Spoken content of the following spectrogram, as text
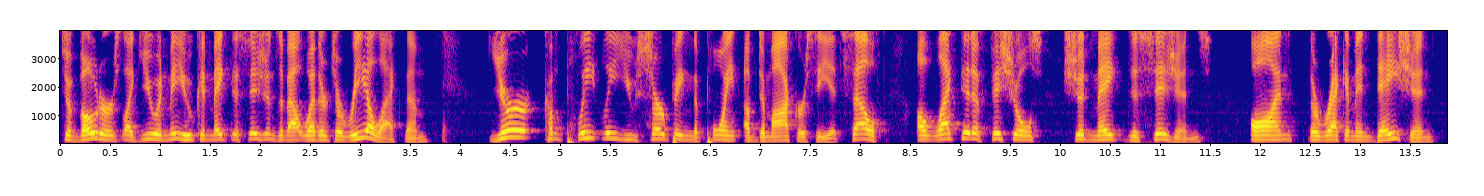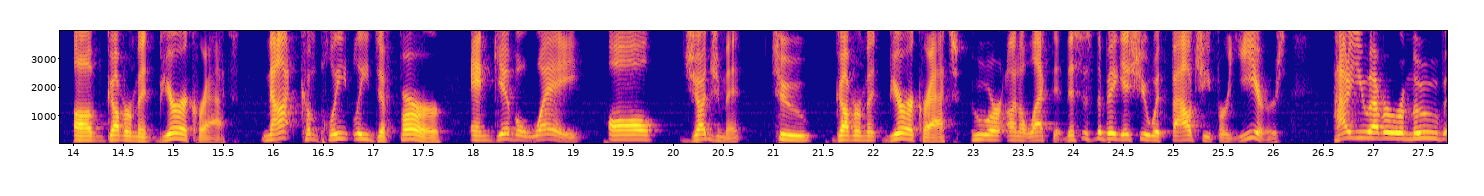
to voters like you and me who can make decisions about whether to reelect them you're completely usurping the point of democracy itself. Elected officials should make decisions on the recommendation of government bureaucrats, not completely defer and give away all judgment to government bureaucrats who are unelected. This is the big issue with Fauci for years. How do you ever remove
